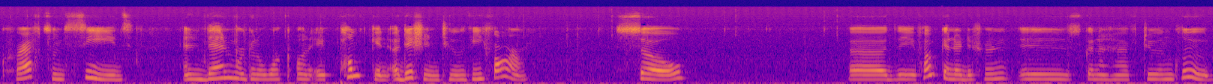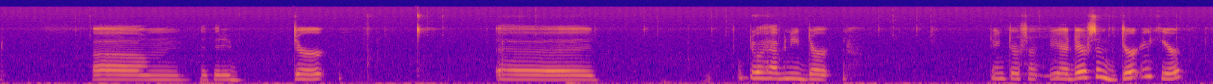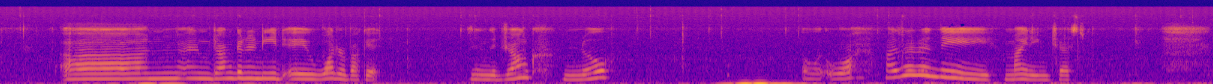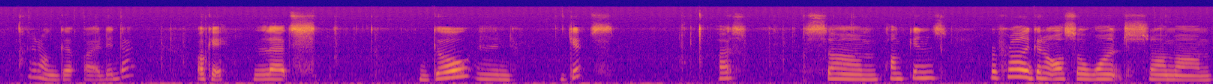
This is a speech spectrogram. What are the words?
craft some seeds, and then we're going to work on a pumpkin addition to the farm. So, uh, the pumpkin edition is gonna have to include um, a bit of dirt. Uh, do I have any dirt? I think there's some. Yeah, there's some dirt in here. Um, and I'm gonna need a water bucket. Is in the junk? No. Oh, wait, why, why is it in the mining chest? I don't get why I did that. Okay, let's go and get us some pumpkins. We're probably gonna also want some um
